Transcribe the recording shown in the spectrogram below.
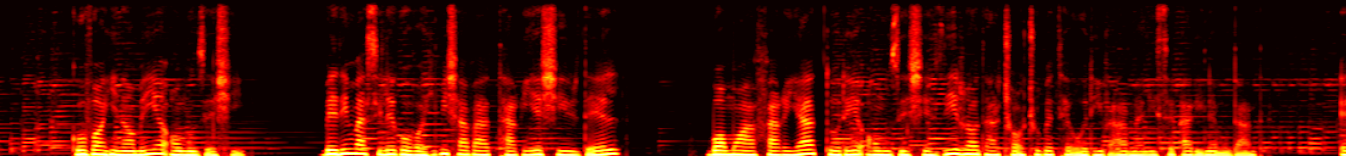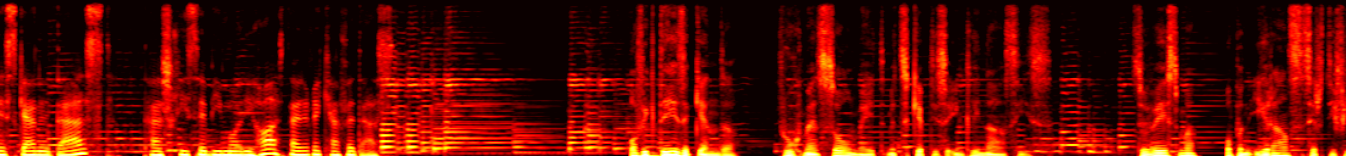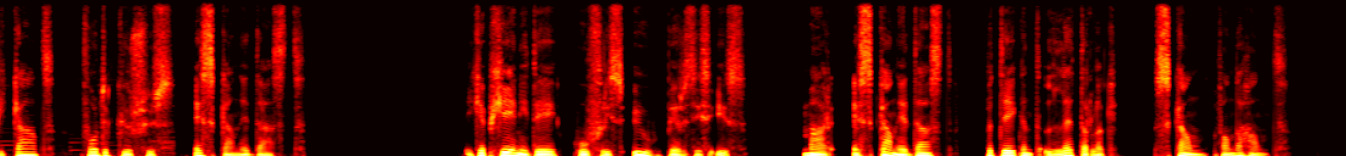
گواهینامه آموزشی بدین وسیله گواهی می شیردل با موفقیت دوره آموزش زیر را در چارچوب تئوری و عملی سپری نمودند. اسکن دست، تشخیص بیماری ها از طریق کف دست. Of ik deze kende, vroeg mijn soulmate met sceptische inclinaties. Ze wees me op een Iraans certificaat voor de cursus Eskane Dast. Ik heb geen idee hoe fris uw Persisch is, maar Eskane Dast betekent letterlijk scan van de hand.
